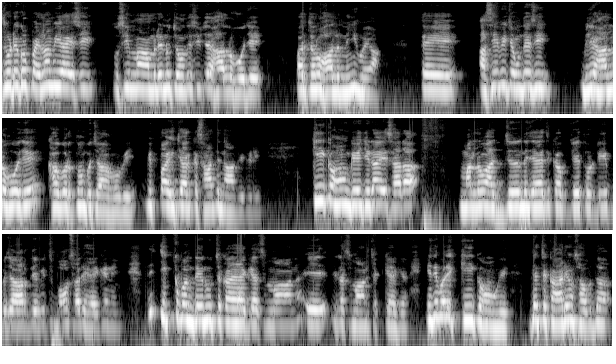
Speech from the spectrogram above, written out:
ਤੁਹਾਡੇ ਕੋਲ ਪਹਿਲਾਂ ਵੀ ਆਏ ਸੀ ਤੁਸੀਂ ਮਾਮਲੇ ਨੂੰ ਚਾਹੁੰਦੇ ਸੀ ਜੇ ਹੱਲ ਹੋ ਜੇ, ਪਰ ਚਲੋ ਹੱਲ ਨਹੀਂ ਹੋਇਆ। ਤੇ ਅਸੀਂ ਵੀ ਚਾਹੁੰਦੇ ਸੀ ਵੀ ਜੇ ਹੱਲ ਹੋ ਜੇ, ਖਬਰ ਤੋਂ ਬਚਾਅ ਹੋਵੇ, ਵੀ ਭਾਈਚਾਰਕ ਸਾਂਝ ਨਾ ਵਿਗੜੇ। ਕੀ ਕਹੋਗੇ ਜਿਹੜਾ ਇਹ ਸਾਰਾ ਮੰਨ ਲਓ ਅੱਜ ਨਜਾਇਜ਼ ਕਬਜ਼ੇ ਤੁਹਾਡੀ ਬਾਜ਼ਾਰ ਦੇ ਵਿੱਚ ਬਹੁਤ ਸਾਰੇ ਹੈਗੇ ਨੇ ਤੇ ਇੱਕ ਬੰਦੇ ਨੂੰ ਚੁਕਾਇਆ ਗਿਆ ਸਮਾਨ ਇਹ ਜਿਹੜਾ ਸਮਾਨ ਚੱਕਿਆ ਗਿਆ ਇਹਦੇ ਬਾਰੇ ਕੀ ਕਹੋਗੇ? ਜੇ ਚੁਕਾ ਰਹੇ ਹੋ ਸਭ ਦਾ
